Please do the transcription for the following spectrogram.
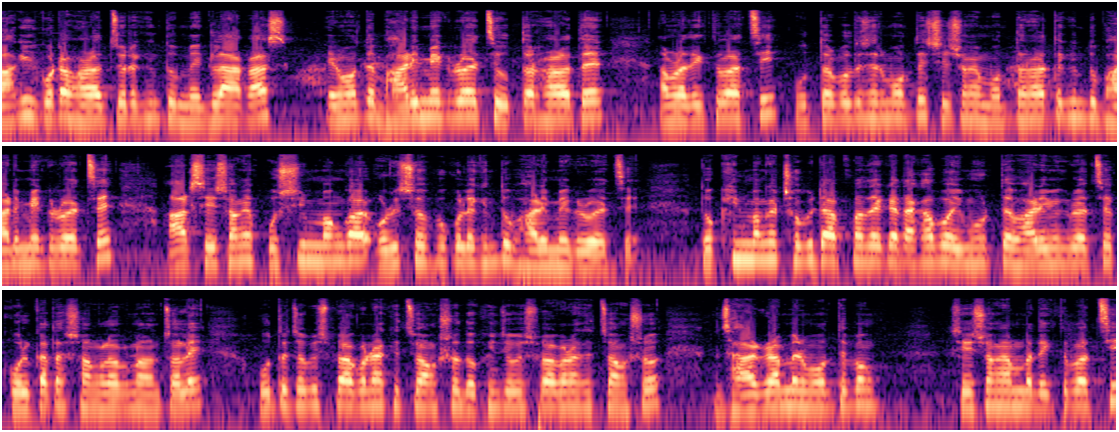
বাকি গোটা ভারত জুড়ে কিন্তু মেঘলা আকাশ। এর মধ্যে ভারী মেঘ রয়েছে উত্তর ভারতে, আমরা দেখতে পাচ্ছি উত্তরপ্রদেশের মধ্যে, সেই সঙ্গে মধ্য ভারতে কিন্তু ভারী মেঘ রয়েছে আর সেই সঙ্গে পশ্চিমবঙ্গ আর ওড়িশা উপকূলে কিন্তু ভারী মেঘ রয়েছে। দক্ষিণবঙ্গের ছবিটা আপনাদেরকে দেখাবো, এই মুহূর্তে ভারী মেঘ রয়েছে কলকাতা সংলগ্ন অঞ্চলে। উত্তর চব্বিশ পরগনার কিছু অংশ, দক্ষিণ চব্বিশ পরগনার কিছু অংশ, ঝাড়গ্রামের মধ্যে এবং সেই সঙ্গে আমরা দেখতে পাচ্ছি,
